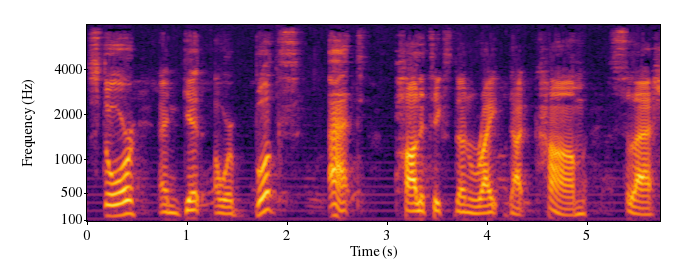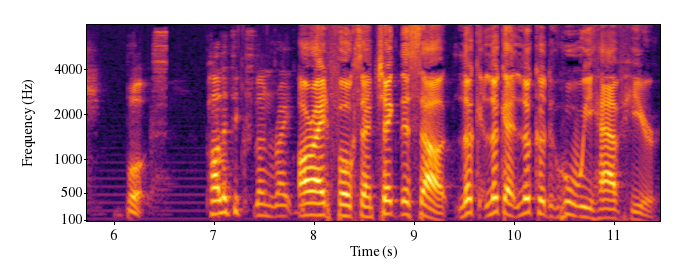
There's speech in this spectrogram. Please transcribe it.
store and get our books at politicsdoneright.com slash books. Politics Done Right. All right, folks, and check this out. Look, look at look at who we have here.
